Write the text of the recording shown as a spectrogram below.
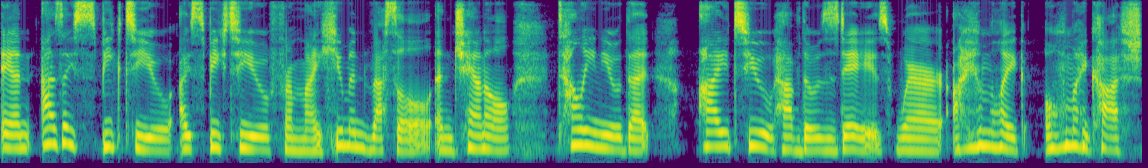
And as I speak to you, I speak to you from my human vessel and channel, telling you that I too have those days where I am like, oh my gosh,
